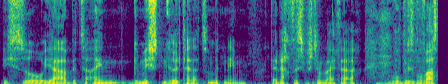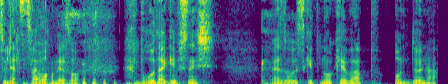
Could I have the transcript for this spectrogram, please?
Ich so, ja, bitte einen gemischten Grillteller zum Mitnehmen. Der dachte sich bestimmt weiter, wo, bist, wo warst du die letzten zwei Wochen? Der so, Bruder, gibt's nicht. Also, es gibt nur Kebab und Döner.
